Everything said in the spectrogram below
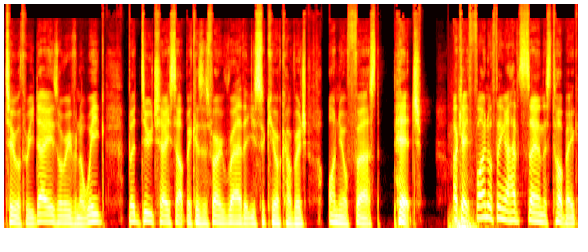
two or three days or even a week, but do chase up because it's very rare that you secure coverage on your first pitch. Okay, final thing I have to say on this topic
